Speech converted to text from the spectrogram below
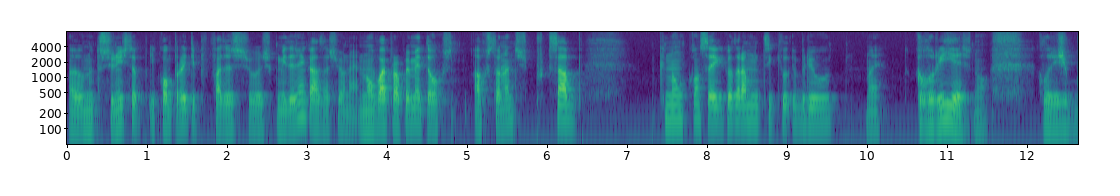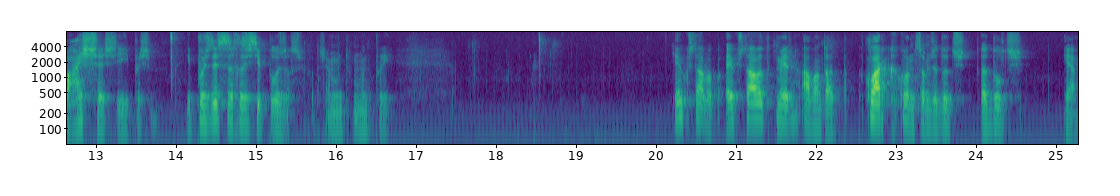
o nutricionista e compra e tipo, faz as suas comidas em casa, acho eu, né? Não vai propriamente ao, ao restaurantes porque sabe que não consegue encontrar muito equilíbrio, não é? Calorias, não? calorias baixas e depois, e depois desse resistir pelos doces. É muito, muito por aí. Eu gostava, eu gostava de comer à vontade. Claro que quando somos adultos, adultos, yeah,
